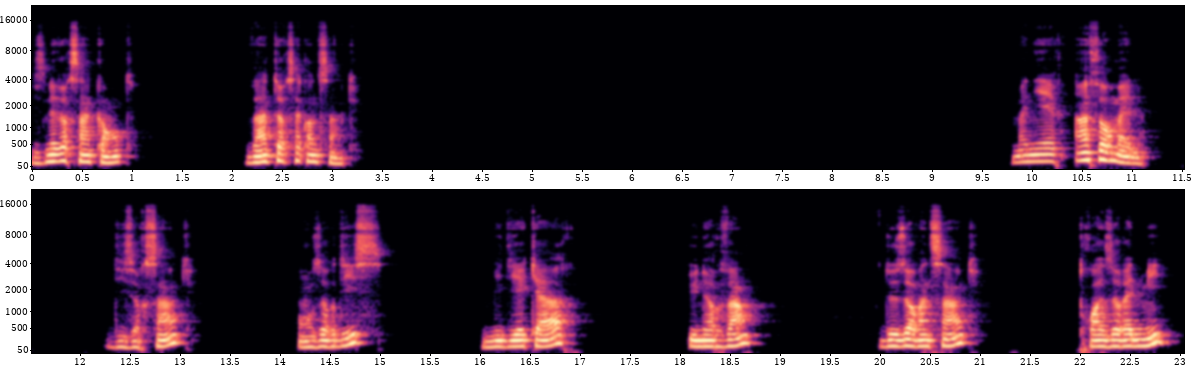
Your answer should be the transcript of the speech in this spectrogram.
19h50, 20h55. Manière informelle. 10h05, 11h10, midi et quart, 1h20, 2h25, 3h30,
